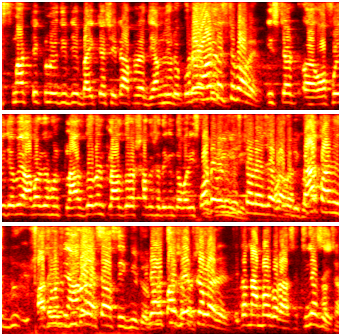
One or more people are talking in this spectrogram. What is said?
স্মার্ট টেকনোলজির যে বাইকটা সেটা আপনারা জ্যাম পড়ে ওয়ান টেস্টে পাবেন। স্টার্ট অফ হয়ে যাবে। আবার যখন ক্লাস ধরবেন ক্লাস ধরার সাথে সাথে কিন্তু আবার স্টার্ট হয়ে যাবে। আবার। তার পাশে পাশাপাশি দুটো একটা আছে। ইগনিটর এটা হচ্ছে রেড কালারের এটা নাম্বার করা আছে ঠিক আছে? আচ্ছা।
